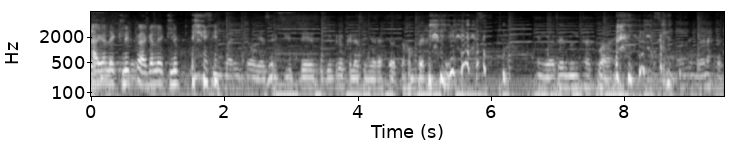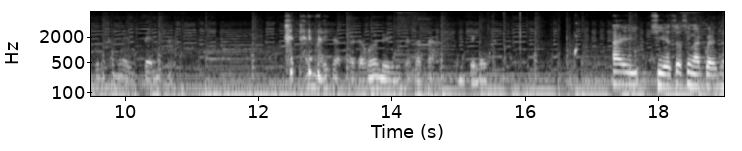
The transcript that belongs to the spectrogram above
hágale clip, hágale clip. Sí, marica, voy a hacer clip de eso. Yo creo que la señora quedó toda perdida. Tengo que hacerme un tatuaje. Es que no, señora, se corta como el pelo. Ay, marica, acá fue donde vimos a Tata como pelota. Ay, sí, eso sí me acuerdo.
